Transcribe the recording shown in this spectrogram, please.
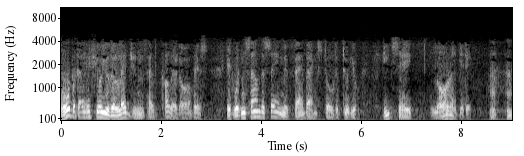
Oh, but I assure you the legends have colored all this. It wouldn't sound the same if Fairbanks told it to you. He'd say Laura did it. Uh-huh.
